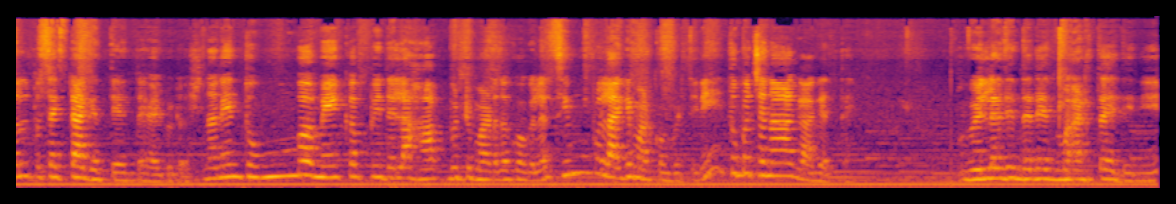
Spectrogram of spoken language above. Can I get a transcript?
ಸ್ವಲ್ಪ ಸೆಟ್ ಆಗುತ್ತೆ ಅಂತ ಹೇಳ್ಬಿಟ್ಟು ಅಷ್ಟೇ. ನಾನೇನು ತುಂಬಾ ಮೇಕಪ್ ಇದೆಲ್ಲ ಹಾಕ್ಬಿಟ್ಟು ಮಾಡೋದಕ್ಕೆ ಹೋಗಲ್ಲ ಸಿಂಪಲ್ ಆಗಿ ಮಾಡ್ಕೊಂಡ್ಬಿಡ್ತೀನಿ. ತುಂಬಾ ಚೆನ್ನಾಗ್ ಆಗತ್ತೆ. ವಿಲ್ಲದಿಂದನೇ ಇದು ಮಾಡ್ತಾ ಇದ್ದೀನಿ.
